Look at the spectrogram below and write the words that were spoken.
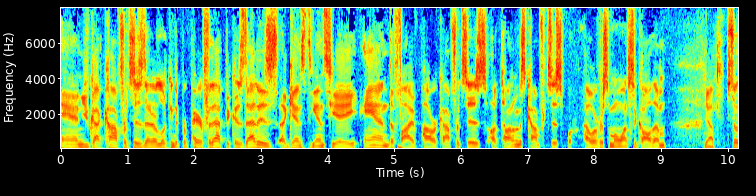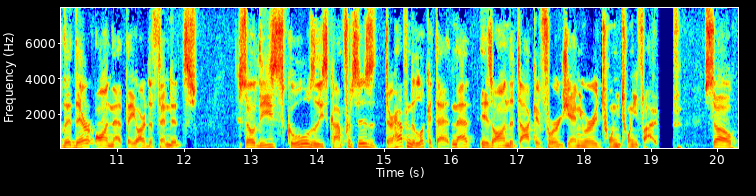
and you've got conferences that are looking to prepare for that because that is against the NCAA and the five power conferences, autonomous conferences, however someone wants to call them. Yep. So they're on that. They are defendants. So these schools, these conferences, they're having to look at that, and that is on the docket for January 2025. So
